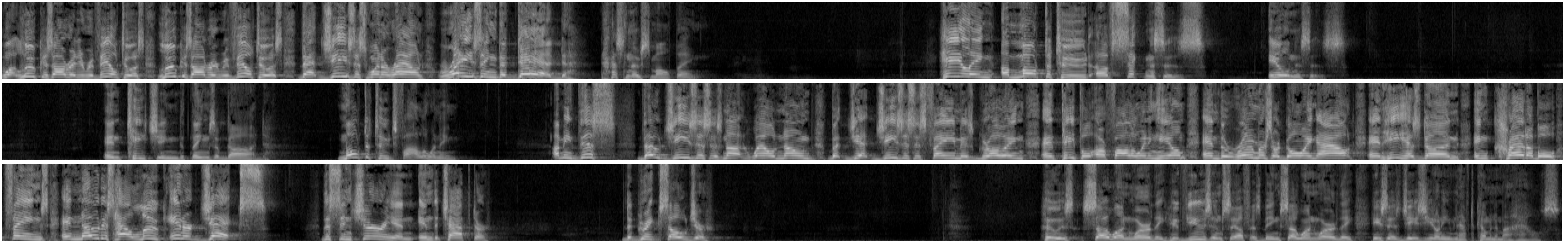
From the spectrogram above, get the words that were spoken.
what Luke has already revealed to us. Luke has already revealed to us that Jesus went around raising the dead. That's no small thing. Healing a multitude of sicknesses, illnesses, and teaching the things of God. Multitudes following him. I mean, this, though Jesus is not well known, but yet Jesus' fame is growing and people are following him and the rumors are going out and he has done incredible things. And notice how Luke interjects the centurion in the chapter, the Greek soldier. Who is so unworthy, who views himself as being so unworthy, he says, Jesus, you don't even have to come into my house.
